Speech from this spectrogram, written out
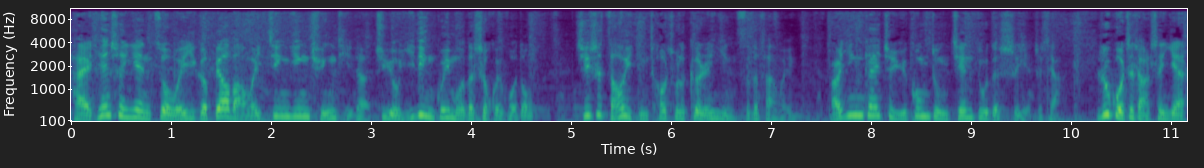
海天盛宴作为一个标榜为精英群体的、具有一定规模的社会活动，其实早已经超出了个人隐私的范围，而应该置于公众监督的视野之下。如果这场盛宴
